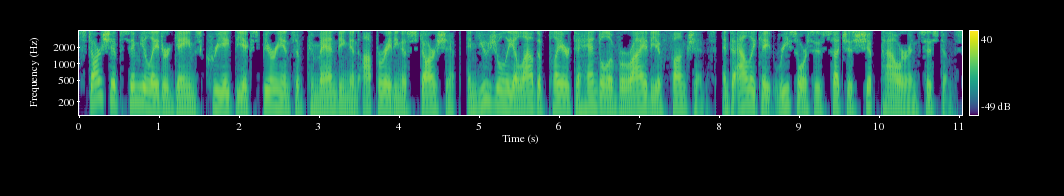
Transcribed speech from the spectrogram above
Starship Simulator games create the experience of commanding and operating a starship, and usually allow the player to handle a variety of functions, and to allocate resources such as ship power and systems.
